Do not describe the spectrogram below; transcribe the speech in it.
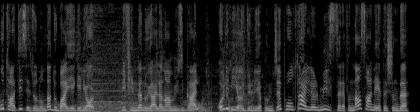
bu tatil sezonunda Dubai'ye geliyor. Bir filmden uyarlanan müzikal, Olivia ödüllü yapımcı Paul Tyler Mills tarafından sahneye taşındı.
